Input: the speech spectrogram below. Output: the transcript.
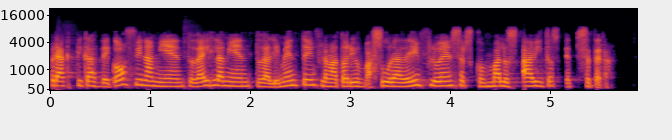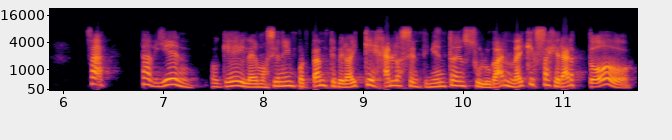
prácticas de confinamiento, de aislamiento, de alimentos inflamatorios basura, de influencers con malos hábitos, etc. O sea, está bien, ok, la emoción es importante, pero hay que dejar los sentimientos en su lugar, no hay que exagerar todo.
